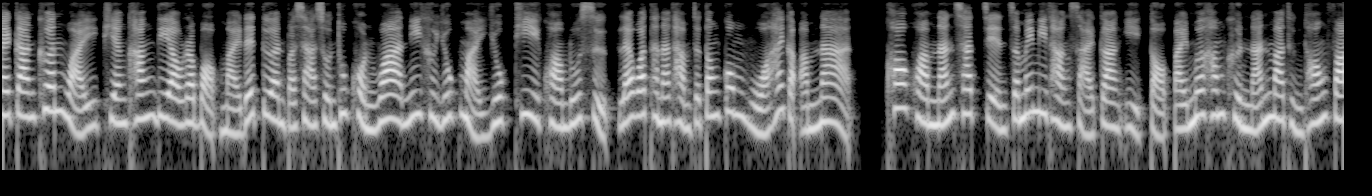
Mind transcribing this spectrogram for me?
นการเคลื่อนไหวเพียงครั้งเดียวระบอบใหม่ได้เตือนประชาชนทุกคนว่านี่คือยุคใหม่ยุคที่ความรู้สึก และวัฒนธรรมจะต้องก้มหัวให้กับอำนาจ ข้อความนั้นชัดเจนจะไม่มีทางสายกลางอีกต่อไปเมื่อค่ำคืนนั้นมาถึงท้องฟ้า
